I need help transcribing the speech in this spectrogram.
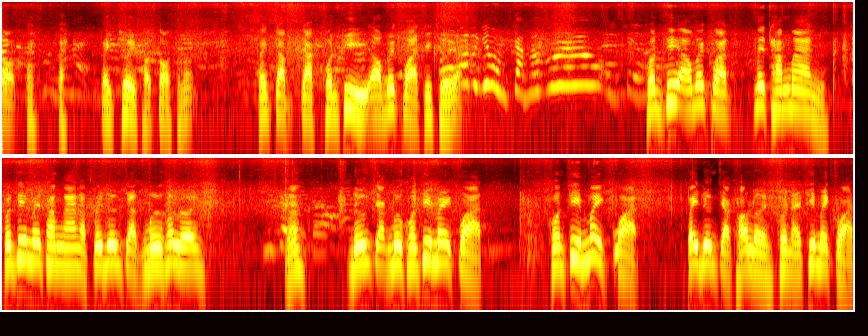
ต่อไปไปไปช่วยเขาต่อเถอะเนาะ ไปจับจากคนที่เอาไม้กวาดเฉยๆอะเมื่อกี้ผมจับแล้วก็ผมเสียคนที่เอาไม้กวาดไม่ทำงาน คนที่ไม่ทำงานอะ ไปดึงจากมือเขาเลยนะดึงจากมือคนที่ไม่กวาด คนที่ไม่กวาด ไปดึงจากเขาเลย คนไหนที่ไม่กวาด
